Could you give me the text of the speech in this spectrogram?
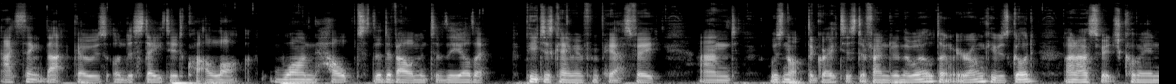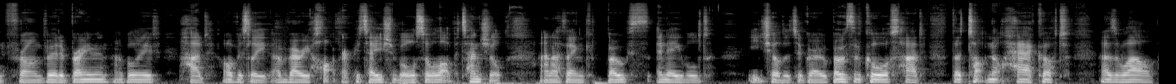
I think that goes understated quite a lot. One helped the development of the other. Pieters came in from PSV and was not the greatest defender in the world, don't get me wrong, he was good. Arnautovic come in from Werder Bremen, I believe, had obviously a very hot reputation but also a lot of potential. And I think both enabled each other to grow. Both, of course, had the top knot haircut as well,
